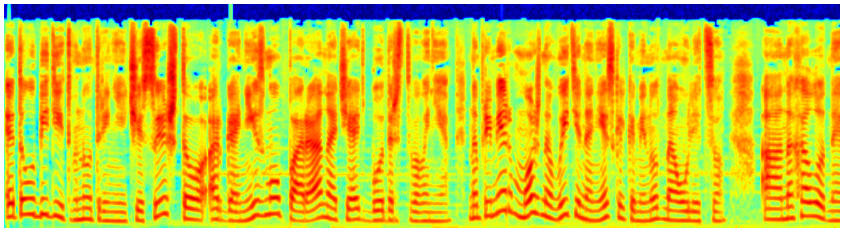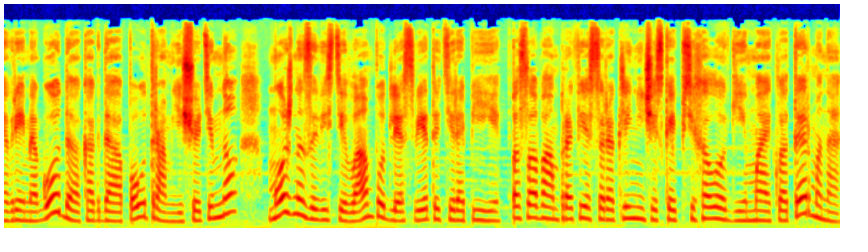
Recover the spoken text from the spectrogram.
Это убедит внутренние часы, что организму пора начать бодрствование. Например, можно выйти на несколько минут на улицу. А на холодное время года, когда по утрам еще темно, можно завести лампу для светотерапии. По словам профессора клинической психологии Майкла Термана,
